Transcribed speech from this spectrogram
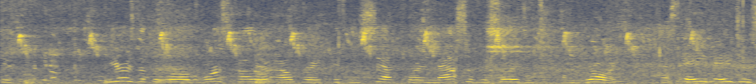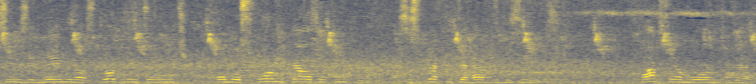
Fears that the world's worst cholera outbreak could be set for a massive resurgence are growing as aid agencies in Yemen are struggling to reach almost 40,000 people suspected to have the disease. Oxfam warned today.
